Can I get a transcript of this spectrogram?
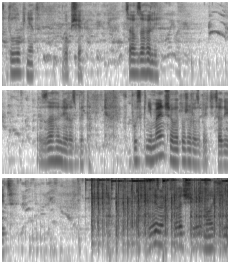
Втулок нет. Вообще. Це взагалі. Взагалі розбито. Впускні менше, але теж розбиті. Це дивіться. Дивимося, що наші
